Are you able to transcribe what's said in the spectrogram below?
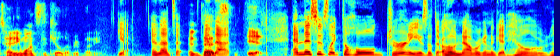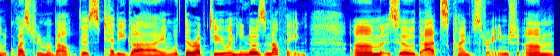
Teddy wants to kill everybody. Yeah. And that's it. And that's and that, it. And this is like the whole journey is that they're, oh, now we're going to get Hill. We're going to question him about this Teddy guy and what they're up to. And he knows nothing. Um, so that's kind of strange. Um,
